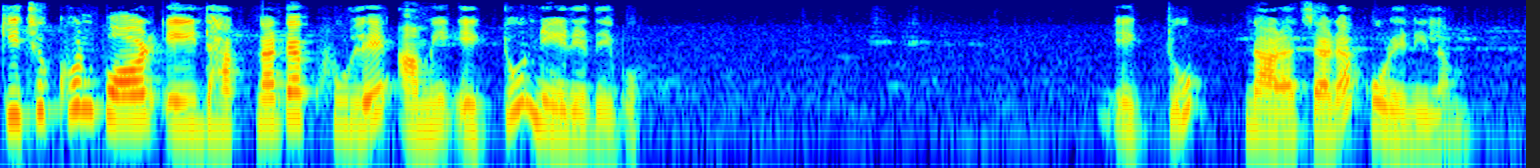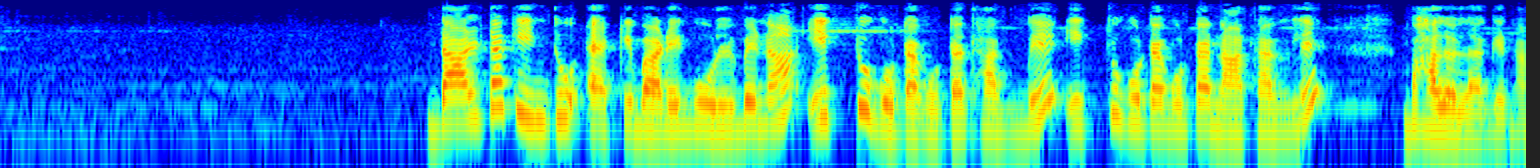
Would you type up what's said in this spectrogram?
কিছুক্ষণ পর এই ঢাকনাটা খুলে আমি একটু নেড়ে দেব। একটু নাড়াচাড়া করে নিলাম। ডালটা কিন্তু একেবারে গলবে না, একটু গোটা গোটা থাকবে, একটু গোটা গোটা না থাকলে ভালো লাগে না।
